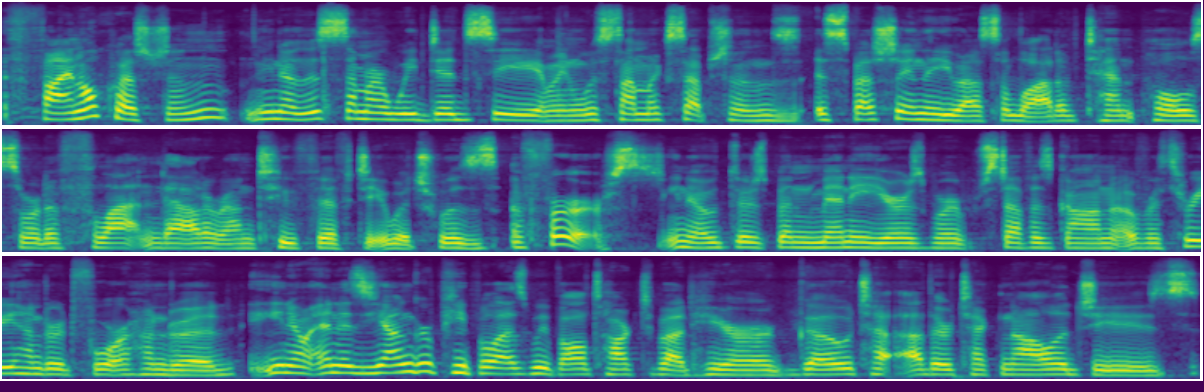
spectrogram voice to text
Final question. You know, this summer we did see, I mean, with some exceptions, especially in the U.S., a lot of tent poles sort of flattened out around 250, which was a first. You know, there's been many years where stuff has gone over 300, 400. You know, and as younger people, as we've all talked about here, go to other technologies.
